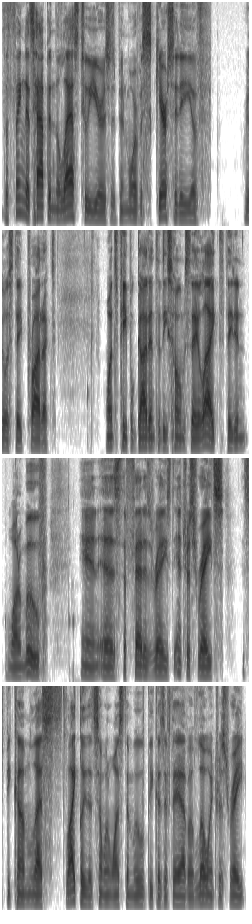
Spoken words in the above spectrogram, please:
the thing that's happened the last two years has been more of a scarcity of real estate product. Once people got into these homes they liked, they didn't want to move. And as the Fed has raised interest rates, it's become less likely that someone wants to move because if they have a low interest rate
